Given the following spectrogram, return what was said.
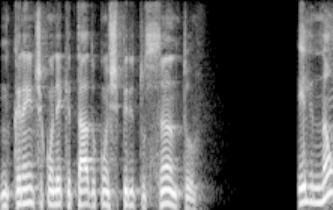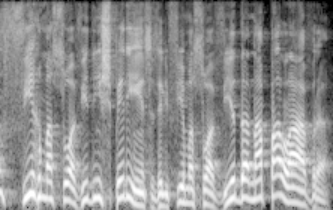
Um crente conectado com o Espírito Santo, ele não firma a sua vida em experiências, ele firma a sua vida na palavra.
